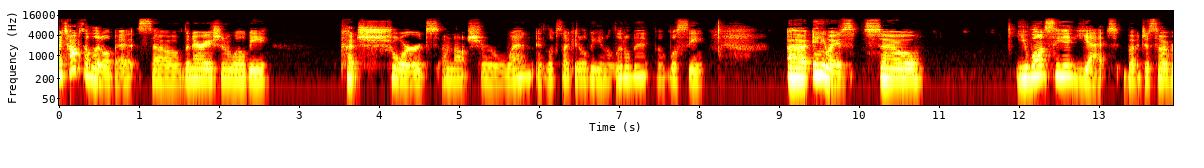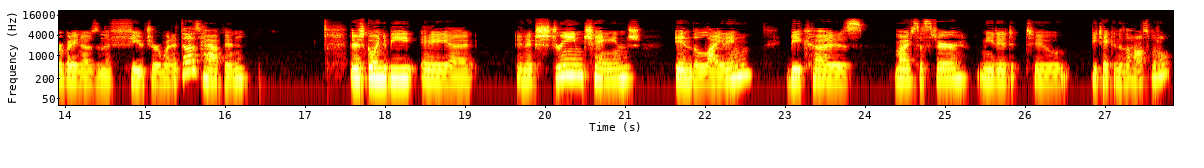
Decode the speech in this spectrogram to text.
I talked a little bit, so the narration will be cut short. I'm not sure when. It looks like it'll be in a little bit, but we'll see. Uh, anyways, so you won't see it yet, but just so everybody knows in the future, when it does happen, there's going to be a uh, an extreme change in the lighting because my sister needed to be taken to the hospital.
